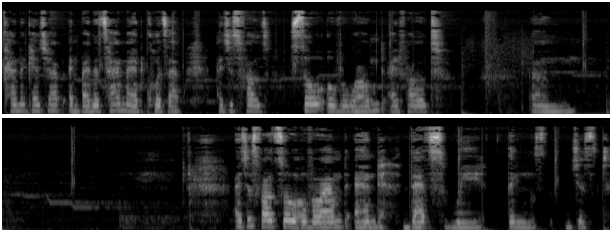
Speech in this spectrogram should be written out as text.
kind of catch up. And by the time i had caught up i just felt so overwhelmed. I felt um i just felt so overwhelmed and that's where things just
